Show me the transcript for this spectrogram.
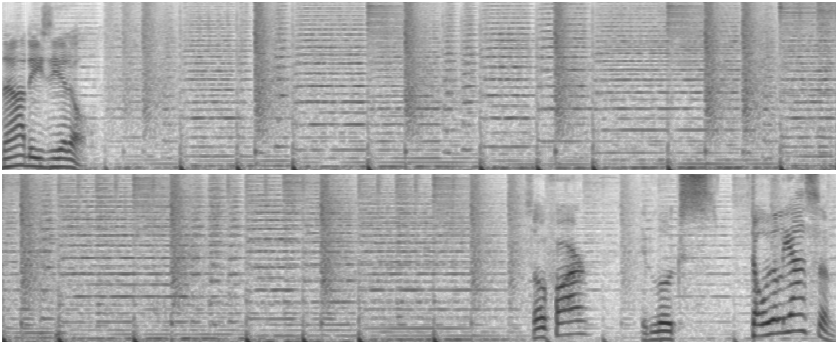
not easy at all. So far, it looks totally awesome.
